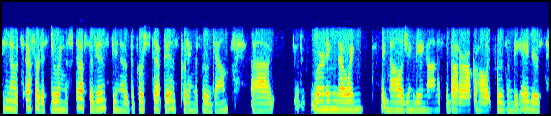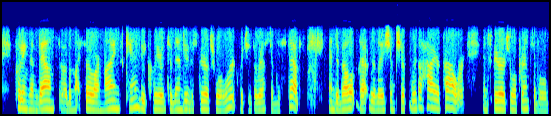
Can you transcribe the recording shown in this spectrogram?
you know it's effort. It's doing the steps. It is you know the first step is putting the food down uh learning knowing acknowledging, being honest about our alcoholic foods and behaviors, putting them down so the so our minds can be cleared to then do the spiritual work, which is the rest of the steps, and develop that relationship with a higher power and spiritual principles,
